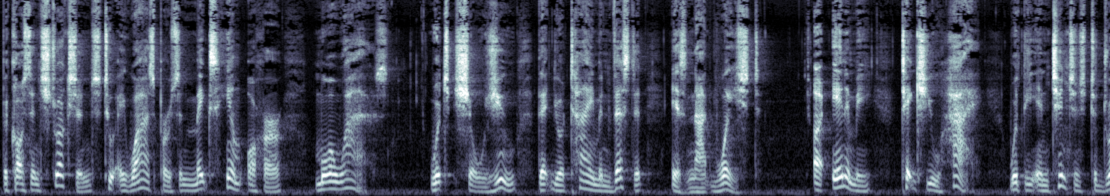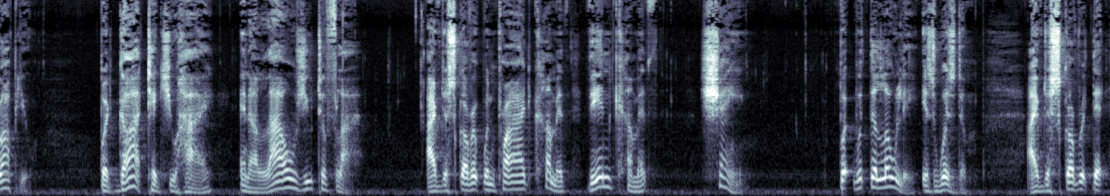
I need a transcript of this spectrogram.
because instructions to a wise person makes him or her more wise, which shows you that your time invested is not waste. An enemy takes you high with the intentions to drop you, but God takes you high and allows you to fly. I've discovered when pride cometh, then cometh shame. But with the lowly is wisdom. I've discovered that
